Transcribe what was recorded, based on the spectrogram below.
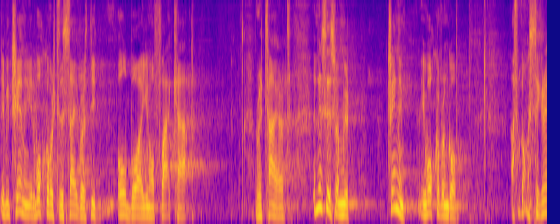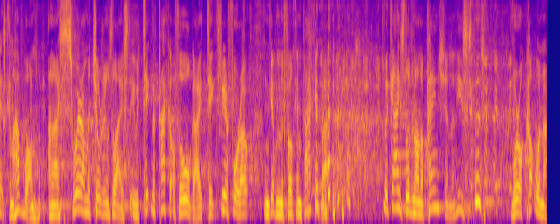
he'd be training, he'd walk over to the side where the old boy, you know, flat cap, retired. And this is when we we're training, he'd walk over and go, I forgot my cigarettes, can I have one? And I swear on my children's lives, he would take the packet off the old guy, take three or four out, and give him the fucking packet back. the guy's living on a pension, and he's World Cup winner.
